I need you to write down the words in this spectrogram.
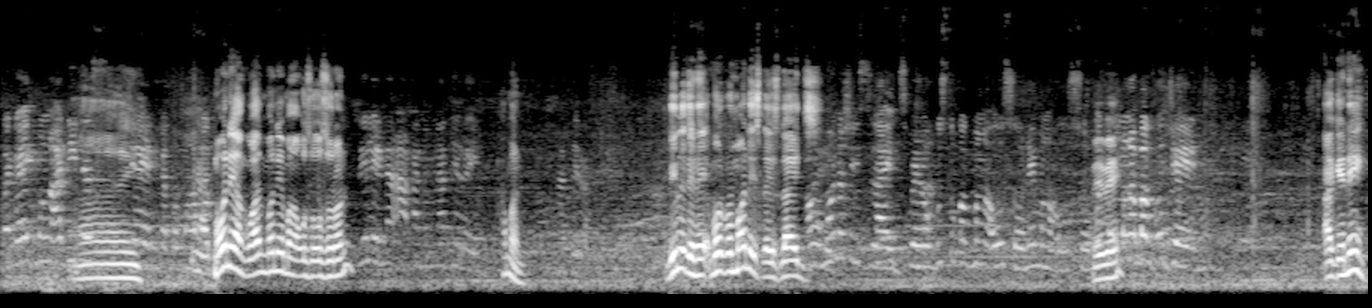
Tagay mga Adidas Ay. Mo ni ang kuan, mo ni mga uso-uso ron? dili na kanang natire. Haman. Natira. Dili din eh. Mo mo ni slides slides. Oh, mo na siya slides pero gusto kag mga uso, na mga uso. Bebe? Mga bago Jen. Ah, gini.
